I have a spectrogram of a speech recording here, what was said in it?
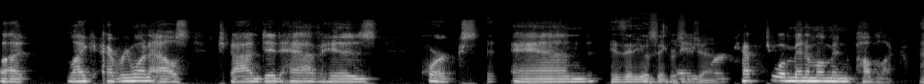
but like everyone else, John did have his quirks and his idiosyncrasies. They yeah. were kept to a minimum in public.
